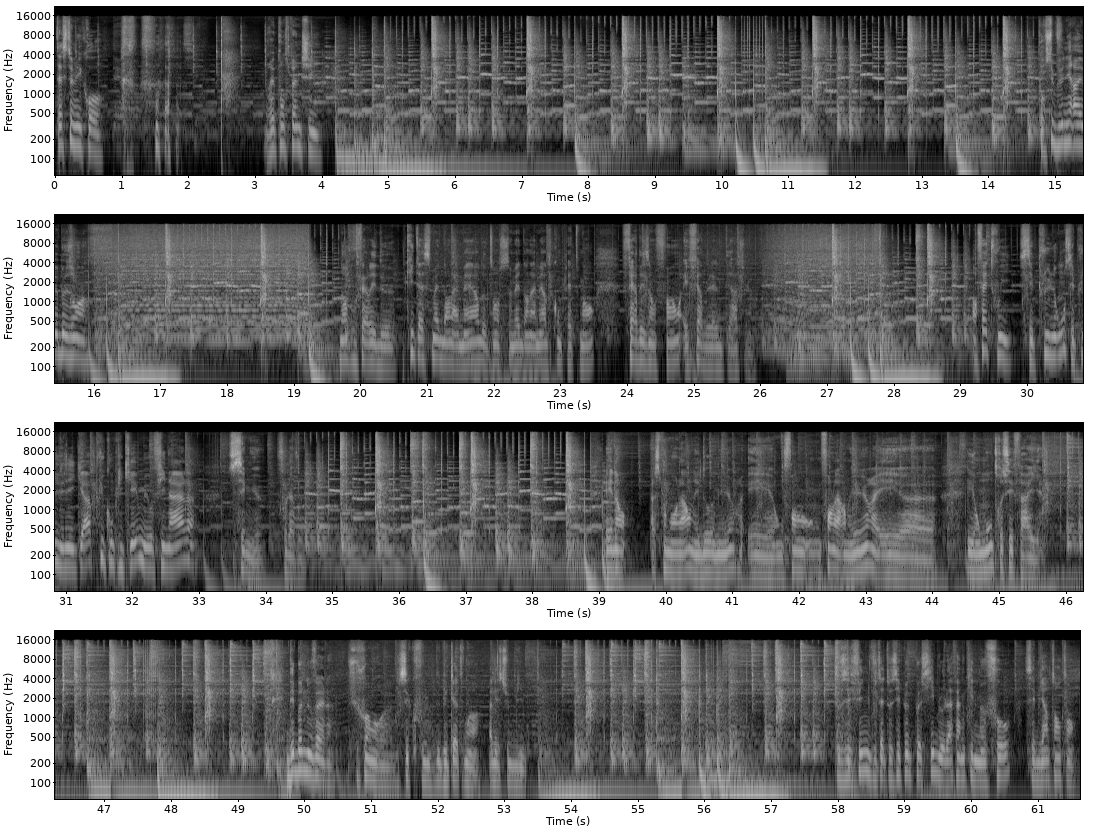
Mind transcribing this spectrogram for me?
Test micro. Réponse punchy. Pour subvenir à mes besoins. Non, vous faire les deux. Quitte à se mettre dans la merde, autant se mettre dans la merde complètement, faire des enfants et faire de la littérature. Fait, oui, c'est plus long, c'est plus délicat, plus compliqué, mais au final, c'est mieux, faut l'avouer. Et non, à ce moment-là, on est dos au mur et on fend, l'armure et, euh, et on montre ses failles. Des bonnes nouvelles. Je suis fou amoureux. C'est cool. Depuis 4 mois. Allez, sublime. Joséphine, vous êtes aussi peu que possible la femme qu'il me faut. C'est bien tentant.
